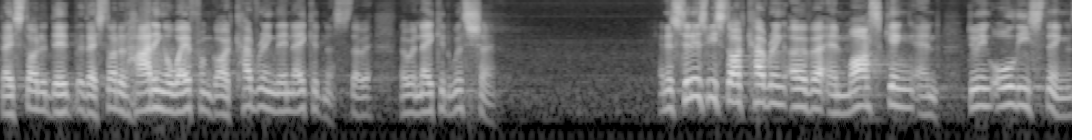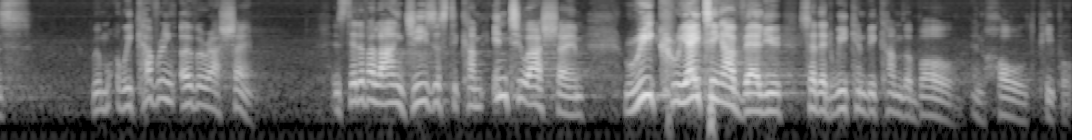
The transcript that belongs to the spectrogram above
they started, they, they started hiding away from God, covering their nakedness. They were, they were naked with shame. And as soon as we start covering over and masking and doing all these things, we're, we're covering over our shame. Instead of allowing Jesus to come into our shame, recreating our value so that we can become the bold and hold people.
